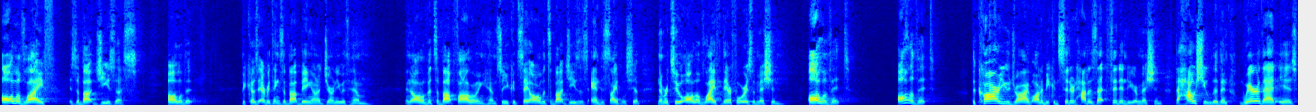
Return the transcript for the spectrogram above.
All of life is about Jesus, all of it because everything's about being on a journey with Him. And all of it's about following Him. So you could say all of it's about Jesus and discipleship. Number two, all of life, therefore, is a mission. All of it. All of it. The car you drive ought to be considered how does that fit into your mission? The house you live in, where that is,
